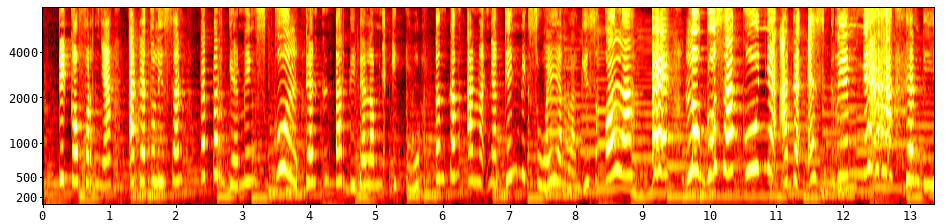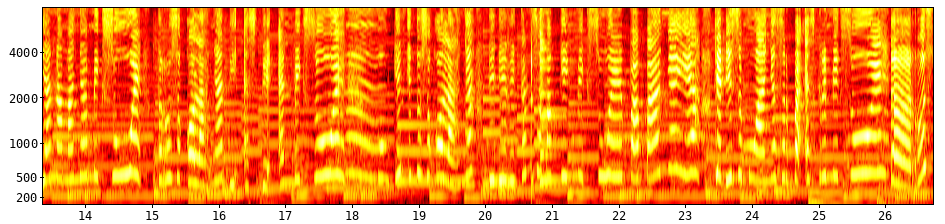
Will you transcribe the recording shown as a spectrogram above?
Di covernya ada tulisan Paper Gaming School dan entar di dalamnya itu tentang anaknya King Mixue yang lagi sekolah. Eh, logo sakunya ada es krimnya dan dia namanya Mixue. Terus sekolahnya di SDN Mixue. Hmm, mungkin itu sekolahnya didirikan sama King Mixue papanya ya. Jadi semuanya serba es krim Mixue. Terus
